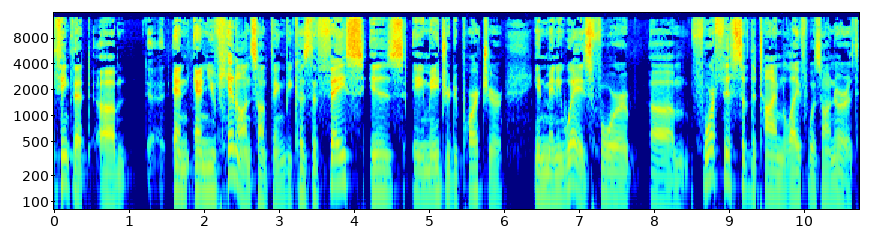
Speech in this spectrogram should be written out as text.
think that. Um, and and you've hit on something because the face is a major departure in many ways. For um, four fifths of the time life was on Earth,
